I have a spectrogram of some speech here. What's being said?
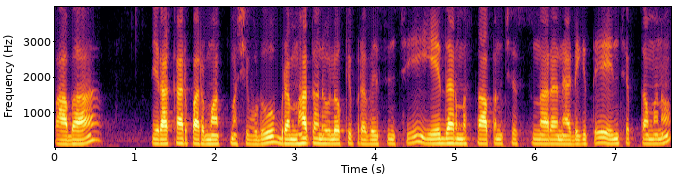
బాబా నిరాకార పరమాత్మ శివుడు బ్రహ్మతనువులోకి ప్రవేశించి ఏ ధర్మ స్థాపన చేస్తున్నారని అడిగితే ఏం చెప్తాం మనం?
